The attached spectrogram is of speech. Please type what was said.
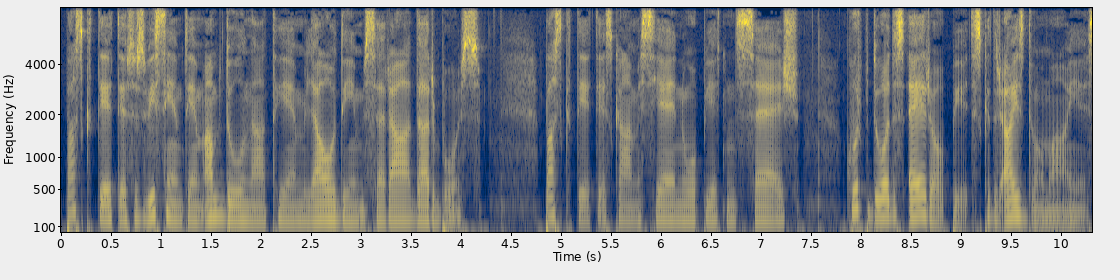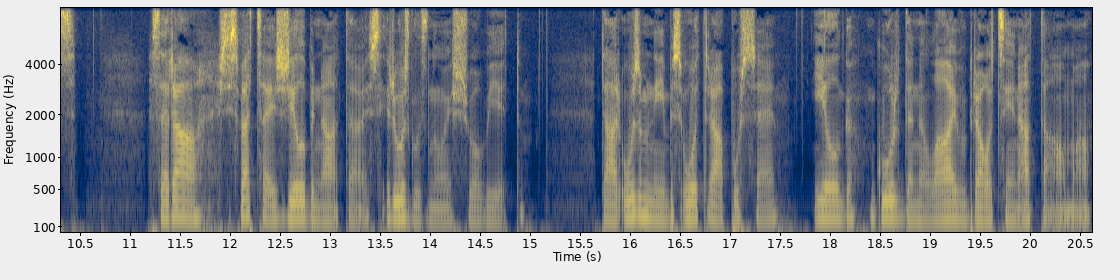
Paskatieties uz visiem tiem apdulinātajiem ļaudīm sarā darbos. Paskatieties, kā mēs jē nopietni sēž, kurp dodas Eiropietis, kad ir aizdomājies. Sarā šis vecais žilbinātājs ir uzgleznojis šo vietu. Tā ir uzmanības otrā pusē, ilga, gurdena laiva brauciena attālumā.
